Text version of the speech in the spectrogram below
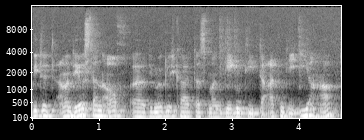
bietet Amadeus dann auch äh, die Möglichkeit, dass man gegen die Daten, die ihr habt,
